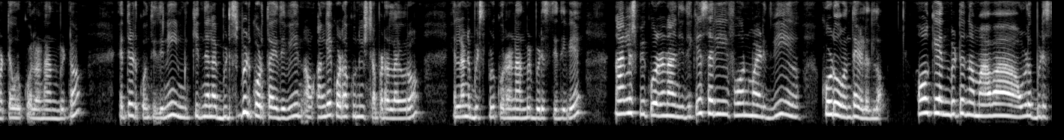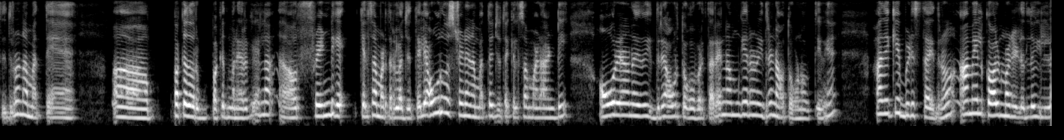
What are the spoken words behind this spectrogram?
ಮೊಟ್ಟೆ ಉರ್ಕೊಳ್ಳೋಣ ಅಂದ್ಬಿಟ್ಟು ಎತ್ತಿಡ್ಕೊತಿದ್ದೀನಿ. ಇನ್ನು ಮಿಕ್ಕಿದ್ನೆಲ್ಲ ಬಿಡಿಸ್ಬಿಟ್ಟು ಕೊಡ್ತಾಯಿದ್ದೀವಿ ನಾವು ಹಂಗೆ ಕೊಡೋಕ್ಕೂ ಇಷ್ಟಪಡಲ್ಲ ಇವರು. ಎಲ್ಲನೂ ಬಿಡಿಸ್ಬಿಟ್ಟು ಕೊಡೋಣ ಅಂದ್ಬಿಟ್ಟು ಬಿಡಿಸ್ತಿದ್ದೀವಿ ನಾಗಲಕ್ಷ್ಮಿ ಕೊಡೋಣ ಅಂದಿದ್ದಕ್ಕೆ ಸರಿ ಫೋನ್ ಮಾಡಿದ್ವಿ, ಕೊಡು ಅಂತ ಹೇಳಿದ್ಲು. ಓಕೆ ಅಂದ್ಬಿಟ್ಟು ನಮ್ಮ ಮಾವ ಅವಳಿಗೆ ಬಿಡಿಸ್ತಿದ್ರು ನಮ್ಮ ಮತ್ತೆ ಪಕ್ಕದವ್ರಿಗೆ ಪಕ್ಕದವ್ರ, ಪಕ್ಕದ ಮನೆಯವ್ರಿಗೆ ಎಲ್ಲ, ಅವ್ರ ಫ್ರೆಂಡ್ಗೆ ಕೆಲಸ ಮಾಡ್ತಾರಲ್ಲ ಜೊತೆಯಲ್ಲಿ ಅವರು ಅಷ್ಟೇ ನಮ್ಮ ಅತ್ತೆ ಜೊತೆ ಕೆಲಸ ಮಾಡೋ ಆಂಟಿ. ಅವ್ರು ಏನಾದ್ರು ಇದ್ದರೆ ಅವ್ರು ತೊಗೊಬರ್ತಾರೆ ನಮ್ಗೆ ಏನಾದ್ರು ಇದ್ದರೆ ನಾವು ತೊಗೊಂಡು ಹೋಗ್ತೀವಿ. ಅದಕ್ಕೆ ಬಿಡಿಸ್ತಾ ಇದ್ರು. ಆಮೇಲೆ ಕಾಲ್ ಮಾಡಿ ಹೇಳಿದ್ಲು, ಇಲ್ಲ,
